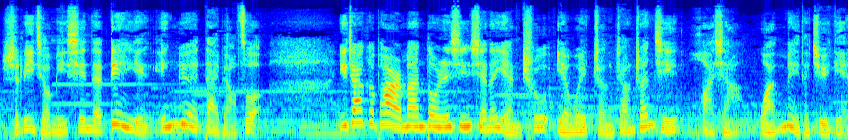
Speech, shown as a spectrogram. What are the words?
是历久弥新的电影音乐代表作。伊扎克·帕尔曼动人心弦的演出，也为整张专辑画下完美的句点。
